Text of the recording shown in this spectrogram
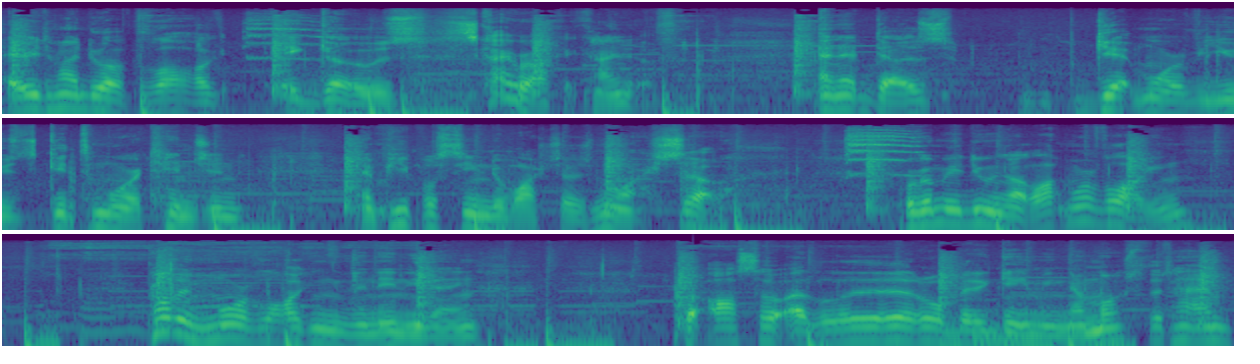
Every time I do a vlog, it goes skyrocket kind of. And it does get more views, get more attention, and people seem to watch those more. So, we're gonna be doing a lot more vlogging, probably more vlogging than anything, but also a little bit of gaming. Now, most of the time,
